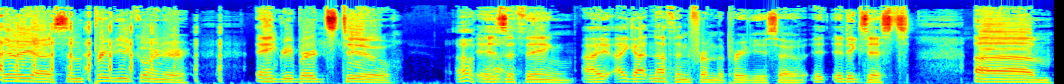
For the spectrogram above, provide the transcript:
here we go. Some preview corner. Angry Birds 2 Oh, God. is a thing. I, I got nothing from the preview, so it, it exists. Um,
